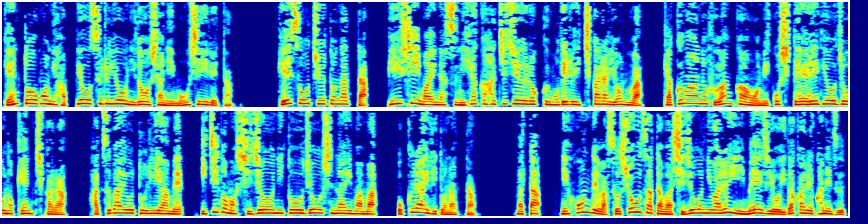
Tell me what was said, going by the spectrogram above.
検討後に発表するように同社に申し入れた。係争中となった PC-286 モデル1から4は、客側の不安感を見越して営業上の検知から発売を取りやめ、一度も市場に登場しないまま、お蔵入りとなった。また、日本では訴訟沙汰は市場に悪いイメージを抱かれかねず、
